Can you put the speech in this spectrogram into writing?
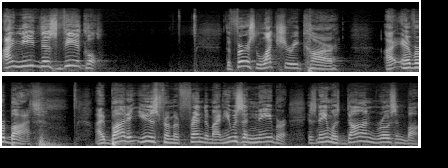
I need this vehicle. The first luxury car I ever bought, I bought it used from a friend of mine. He was a neighbor. His name was Don Rosenbaum,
